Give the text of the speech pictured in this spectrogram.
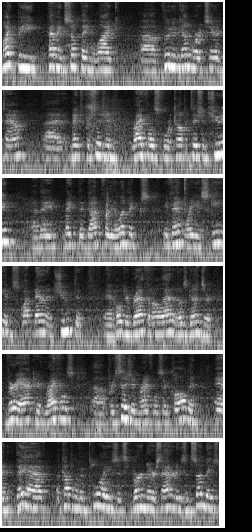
might be having something like uh, Vudoo Gun Works here in town uh, makes precision rifles for competition shooting. Uh, they make the gun for the Olympics event where you ski and squat down and shoot and, and hold your breath and all that. And those guns are very accurate rifles, uh, precision rifles they're called. And, and they have a couple of employees that burn their Saturdays and Sundays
